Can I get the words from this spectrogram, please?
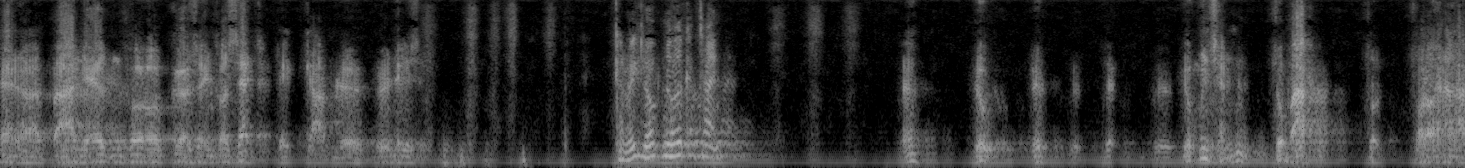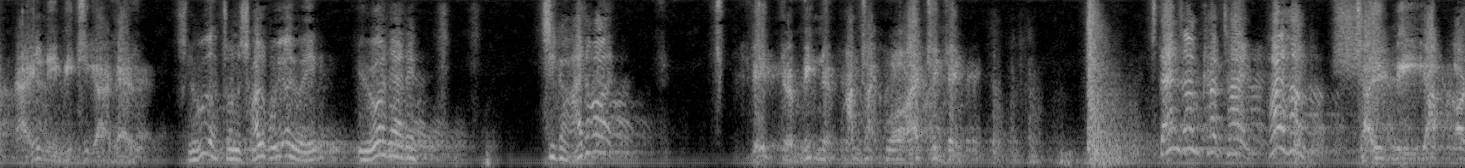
han har bare lavet den for at gøre sig interessant, den gamle hønæse. Kan du ikke lukke noget, kaptajn? Ja? Jo, øh, øh, øh, øh, jo, min sanden, tobak. Så tror du, han har haft neglen i min cigarkasse? Sludder, Tone Sol ryger jo ikke. I øvrigt er det cigaretrøg. Lidt mine bremsejt, du har ret til den. Stand ham, kaptajn. Hold ham. Salg mig op, og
